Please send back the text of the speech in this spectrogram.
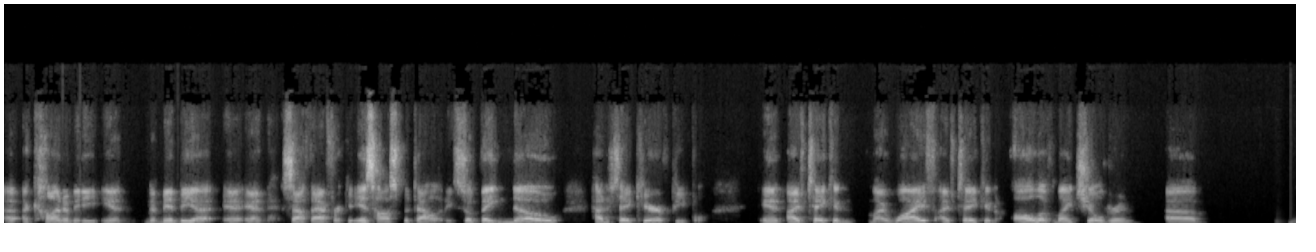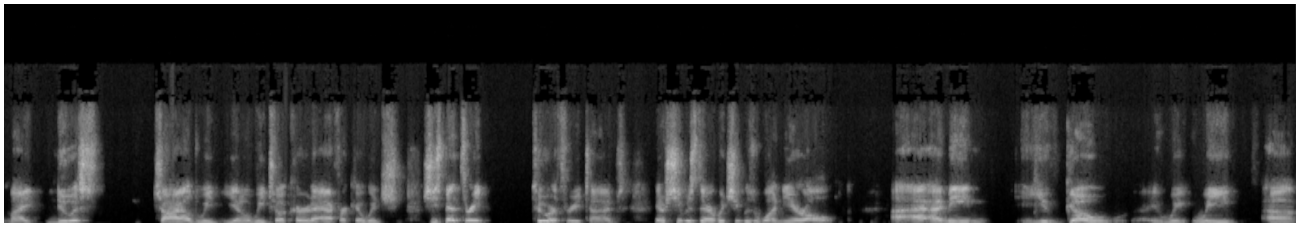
uh, economy in Namibia and, and, South Africa is hospitality. So they know how to take care of people. And I've taken my wife, I've taken all of my children. Uh, my newest child, we you know we took her to Africa when she she's been three, two or three times. You know she was there when she was one year old. I, I mean, you go. We we uh,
